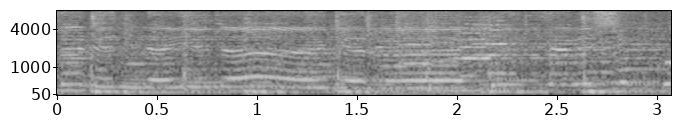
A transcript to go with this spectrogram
Senin neyine gerek? Sevişip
